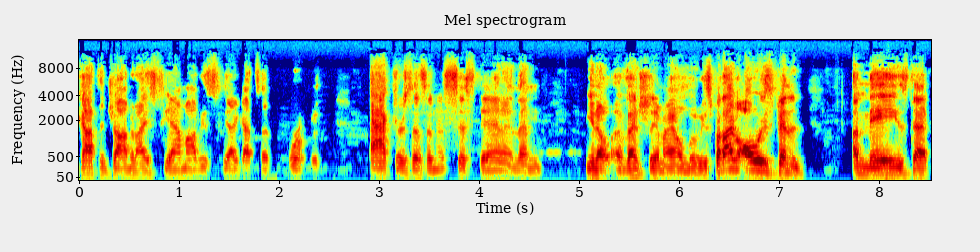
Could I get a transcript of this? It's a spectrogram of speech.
got the job at ICM, obviously I got to work with actors as an assistant, and then you know, eventually in my own movies. But I've always been amazed that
